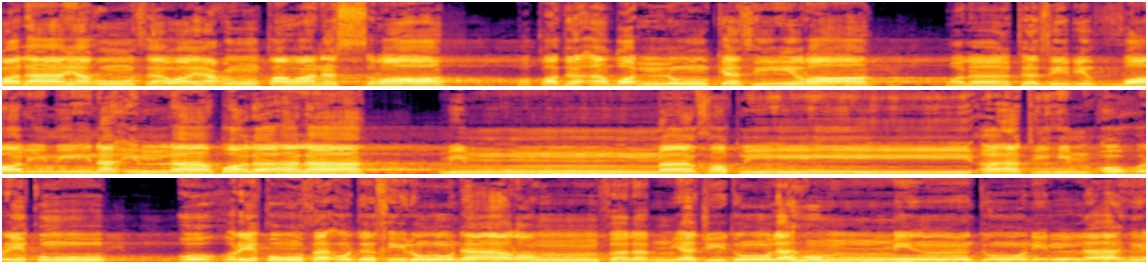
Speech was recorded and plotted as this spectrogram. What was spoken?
ولا يغوث ويعوق ونسرا وقد أضلوا كثيرا ولا تزد الظالمين إلا ضلالا مما خطيئاتهم أغرقوا أغرقوا فأدخلوا نارا فلم يجدوا لهم من دون الله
